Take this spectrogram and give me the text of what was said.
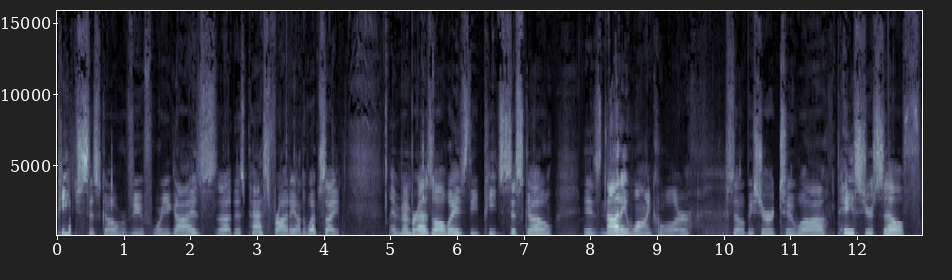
peach Cisco review for you guys uh, this past Friday on the website. And remember, as always, the peach Cisco is not a wine cooler, so be sure to uh, pace yourself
